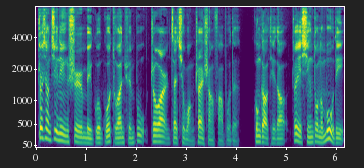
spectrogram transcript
这项禁令是美国国土安全部周二在其网站上发布的公告提到，这一行动的目的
